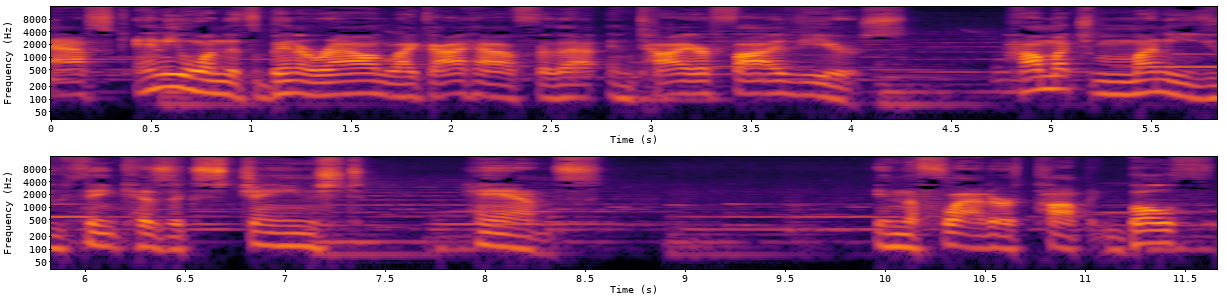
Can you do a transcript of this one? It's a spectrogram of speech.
ask anyone that's been around like I have for that entire five years how much money you think has exchanged hands in the flat earth topic, both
